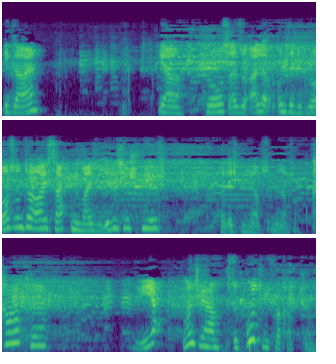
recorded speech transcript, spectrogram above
Egal. Ja, Bros, also alle unter die Bros unter euch, sagt mir mal, wie ihr das hier spielt. Weil ich bin hier absolut einfach kacke. Ja, und wir haben so gut wie verkackt schon.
